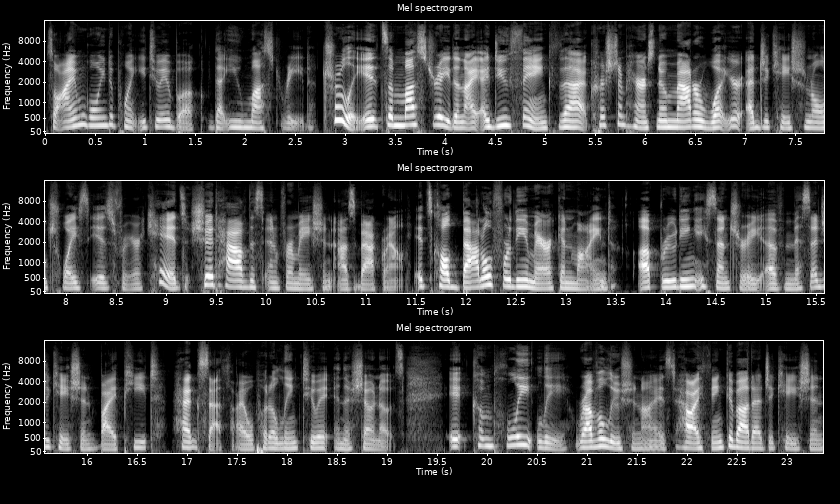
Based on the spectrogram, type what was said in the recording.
So I'm going to point you to a book that you must read. Truly, it's a must read. And I, I do think that Christian parents, no matter what your educational choice is for your kids, should have this information as background. It's called Battle for the American Mind Uprooting a Century of Miseducation by Pete Hegseth. I will put a link to it in the show notes. It completely revolutionized how I think about education.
